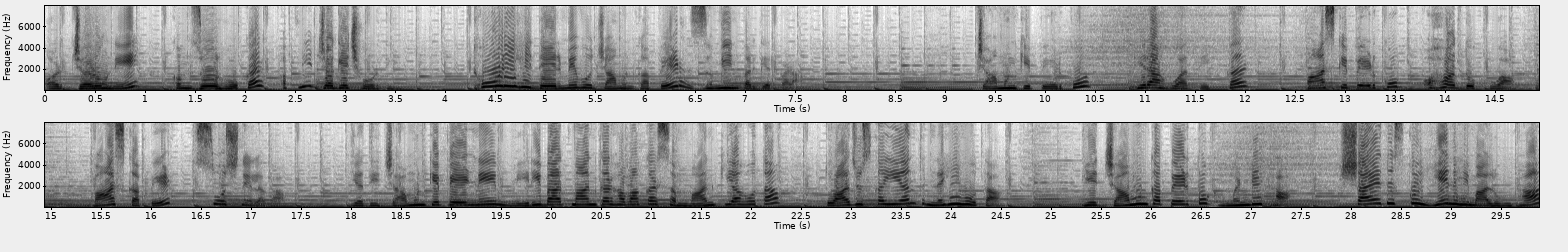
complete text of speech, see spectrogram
और जड़ों ने कमज़ोर होकर अपनी जगह छोड़ दी। थोड़ी ही देर में वो जामुन का पेड़ ज़मीन पर गिर पड़ा। जामुन के पेड़ को गिरा हुआ देखकर बाँस के पेड़ को बहुत दुख हुआ। बाँस का पेड़ सोचने लगा, यदि जामुन के पेड़ ने मेरी बात मानकर हवा का सम्मान किया होता तो आज उसका ये अंत नहीं होता। ये जामुन का पेड़ तो घमंडी था। शायद इसको ये नहीं मालूम था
